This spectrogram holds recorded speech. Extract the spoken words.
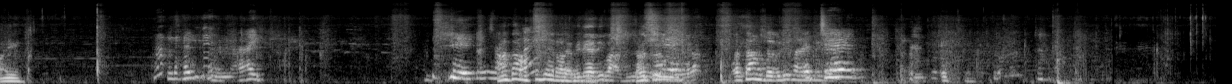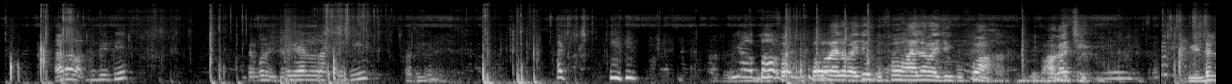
आणि आता असू दे राहू दगडी नाही. अरे वाचू दे ते. नंतर पण इकडे घ्यायला लागते की? गुफा व्हायला पाहिजे गुफा व्हायला पाहिजे गुफा. भागाची. बिल्डर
